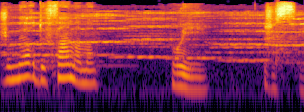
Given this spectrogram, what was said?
Je meurs de faim, maman. Oui, je sais.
